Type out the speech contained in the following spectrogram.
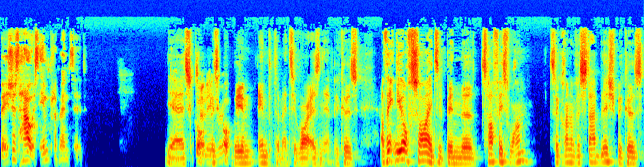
but it's just how it's implemented. Yeah, it's got totally it's got to be implemented right, isn't it? Because I think the offsides have been the toughest one to kind of establish because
